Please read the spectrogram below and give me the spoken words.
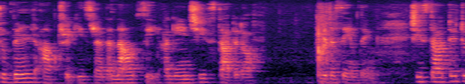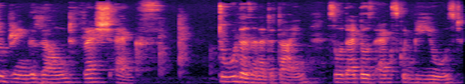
to build up tricki's strength. And now see again she started off with the same thing. She started to bring round fresh eggs two dozen at a time so that those eggs could be used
